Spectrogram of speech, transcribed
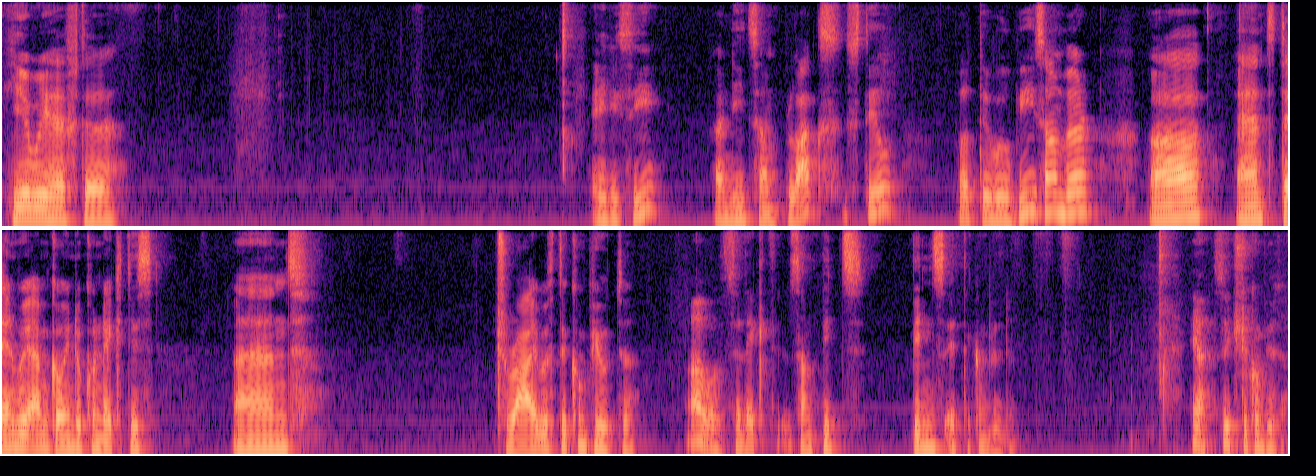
Here we have the ADC. I need some plugs still, but they will be somewhere. Uh, and then we am going to connect this and try with the computer. I will select some bits, pins at the computer. Yeah, switch to computer.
